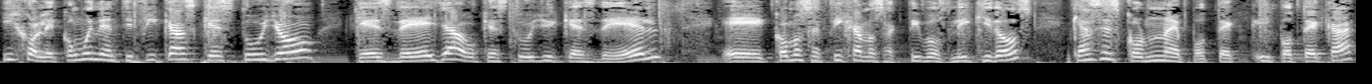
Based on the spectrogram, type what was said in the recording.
híjole, ¿cómo identificas que es tuyo, que es de ella o que es tuyo y que es de él? Eh, ¿Cómo se fijan los activos líquidos? ¿Qué haces con una hipote- hipoteca?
